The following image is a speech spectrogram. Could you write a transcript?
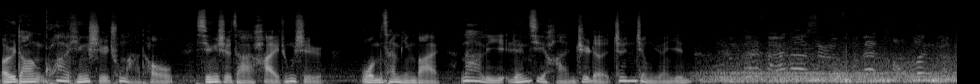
而当快艇驶出码头，行驶在海中时，我们才明白那里人迹罕至的真正原因。我们刚才呢是在讨论着，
